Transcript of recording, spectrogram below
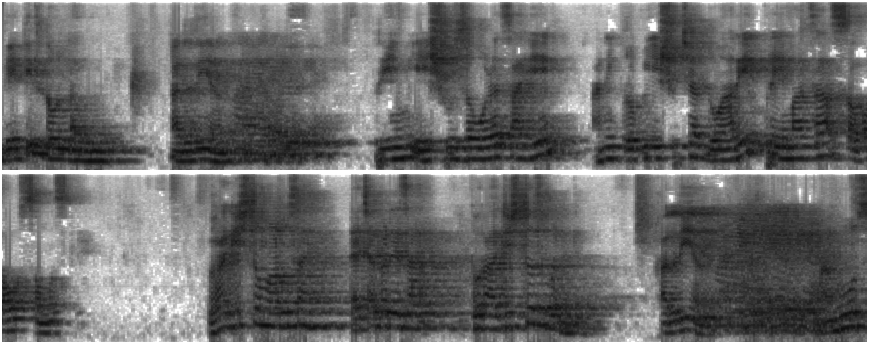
देतील दोन लावून. अरे प्रेम येशू जवळच आहे आणि प्रभू येशूच्या द्वारे प्रेमाचा स्वभाव समजते. रागिष्ट माणूस आहे त्याच्याकडे जा. तो रागिष्टच बनेल. हल्लिया माणूस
